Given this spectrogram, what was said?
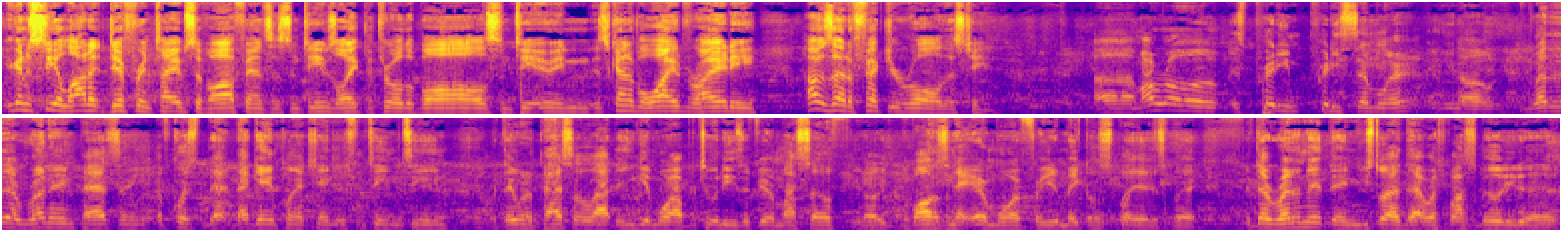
You're going to see a lot of different types of offenses. Some teams like to throw the ball. Some team, I mean, it's kind of a wide variety. How does that affect your role in this team? Uh, my role is pretty pretty similar. You know, whether they're running, passing, of course that, that game plan changes from team to team. If they want to pass it a lot, then you get more opportunities. If you're myself, you know, the ball's in the air more for you to make those plays. But if they're running it, then you still have that responsibility to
